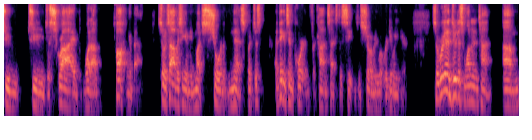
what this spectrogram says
to to describe what I'm talking about. So it's obviously going to be much shorter than this, but just I think it's important for context to see to show me what we're doing here. So we're going to do this one at a time. Um,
